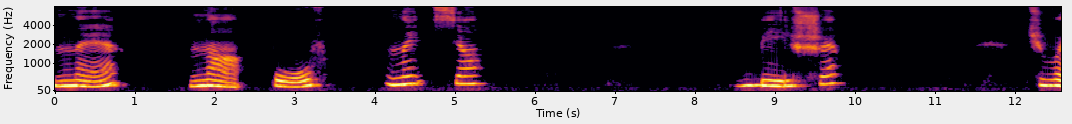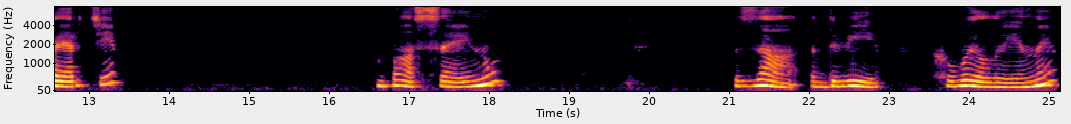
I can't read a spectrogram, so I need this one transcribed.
не наповниться більше чверті басейну за дві хвилини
